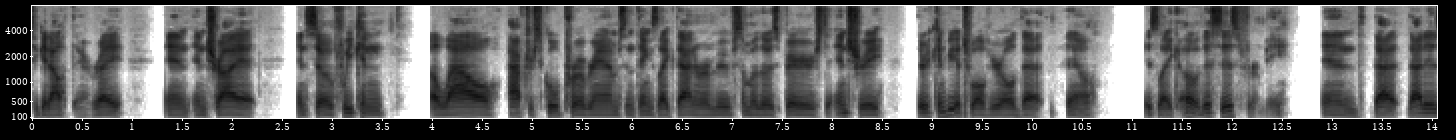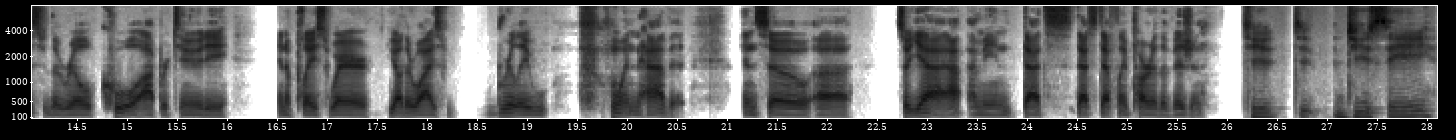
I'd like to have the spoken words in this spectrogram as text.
to get out there right and and try it. And so if we can allow after school programs and things like that and remove some of those barriers to entry there can be a 12 year old that you know is like oh this is for me and that that is the real cool opportunity in a place where you otherwise really wouldn't have it. And so uh, so yeah I, I, mean that's that's definitely part of the vision. Do you do, do you see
